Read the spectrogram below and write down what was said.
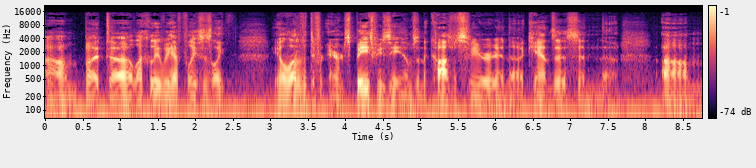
Um, but uh, luckily, we have places like you know a lot of the different air and space museums and the Cosmosphere in uh, Kansas, and uh, um,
